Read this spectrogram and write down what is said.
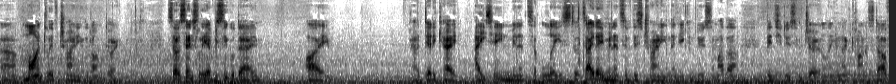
uh, mind lift training that I'm doing? So essentially, every single day, I uh, dedicate 18 minutes at least. So it's 18 minutes of this training, and then you can do some other bits. You do some journaling and that kind of stuff.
